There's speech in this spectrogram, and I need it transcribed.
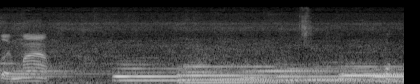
สวยมาก โอ้โห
